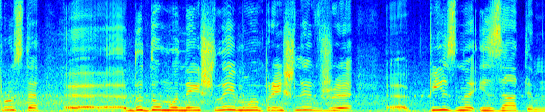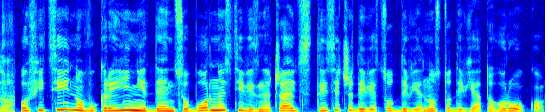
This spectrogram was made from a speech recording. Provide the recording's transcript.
просто е, додому не йшли. Ми прийшли вже е, пізно і затемно. Офіційно в Україні День Соборності відзначають з 1999 року.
